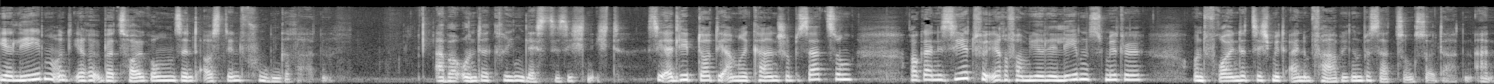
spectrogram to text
Ihr Leben und ihre Überzeugungen sind aus den Fugen geraten. Aber unterkriegen lässt sie sich nicht. Sie erlebt dort die amerikanische Besatzung, organisiert für ihre Familie Lebensmittel und freundet sich mit einem farbigen Besatzungssoldaten an.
